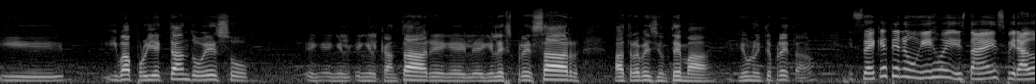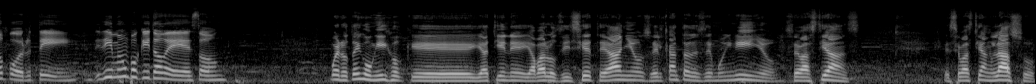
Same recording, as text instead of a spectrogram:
y- va proyectando eso en, el, en el cantar, en el, expresar a través de un tema que uno interpreta. Sé que tiene un hijo y está inspirado por ti. Dime un poquito de eso. Bueno, tengo un hijo que ya tiene, ya va a los 17 años, él canta desde muy niño, Sebastián, eh, Sebastián Lazo.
